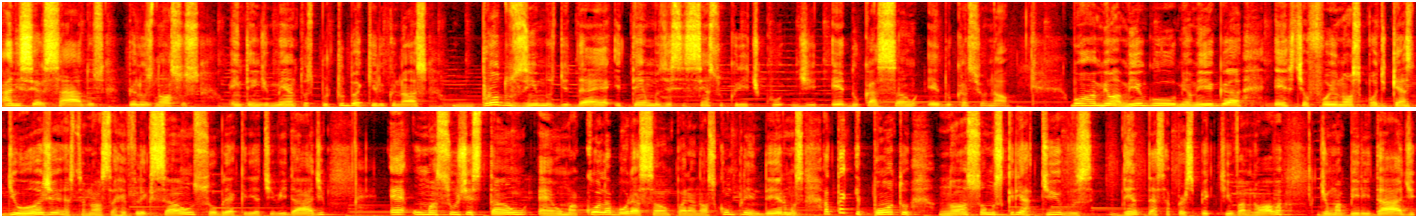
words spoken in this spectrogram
alicerçados pelos nossos entendimentos, por tudo aquilo que nós produzimos de ideia e temos esse senso crítico de educação educacional. Bom, meu amigo, minha amiga, este foi o nosso podcast de hoje, esta é nossa reflexão sobre a criatividade é uma sugestão, é uma colaboração para nós compreendermos até que ponto nós somos criativos dentro dessa perspectiva nova de uma habilidade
